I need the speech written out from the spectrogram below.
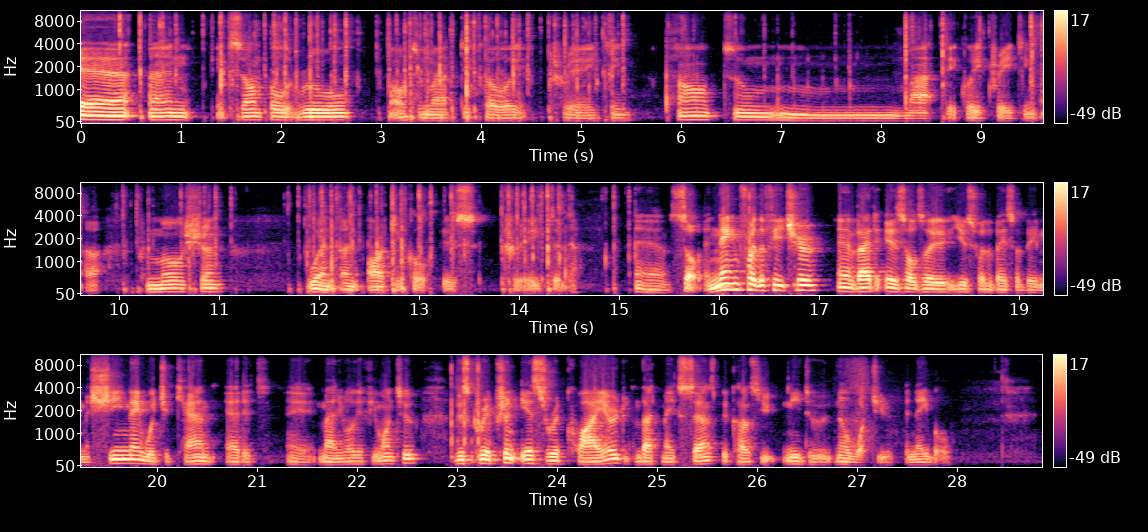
Uh, an example rule automatically creating automatically creating a promotion when an article is created. Uh, so a name for the feature uh, that is also used for the base of the machine name which you can edit uh, manually if you want to. Description is required and that makes sense because you need to know what you enable.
